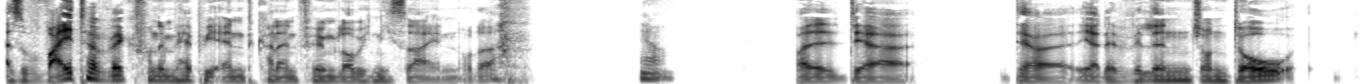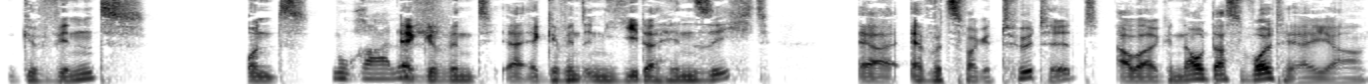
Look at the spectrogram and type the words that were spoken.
also weiter weg von dem Happy End kann ein Film, glaube ich, nicht sein, oder? Ja. Weil der, der, ja, der Villain John Doe gewinnt und Moralisch. er gewinnt, ja, er gewinnt in jeder Hinsicht. Er, er wird zwar getötet, aber genau das wollte er ja.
